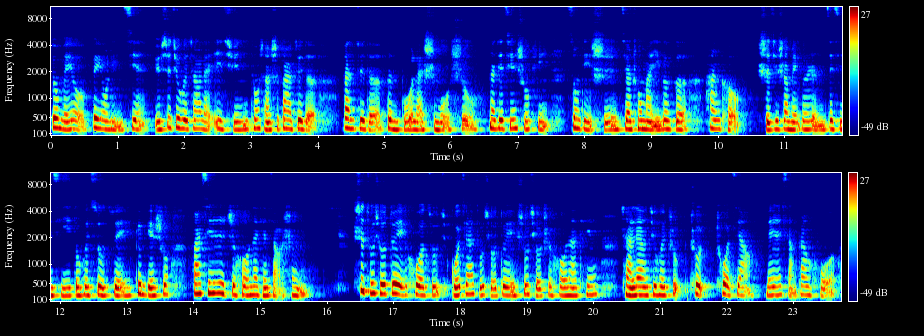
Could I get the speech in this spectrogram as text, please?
都没有备用零件，于是就会招来一群通常是半醉的犯罪的笨拙来试魔术。那些金属品送抵时将充满一个个汉口。实际上，每个人在星期一都会宿醉，更别说。发薪日之后那天早晨，是足球队或足国家足球队输球之后那天，产量就会骤骤骤降，没人想干活，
